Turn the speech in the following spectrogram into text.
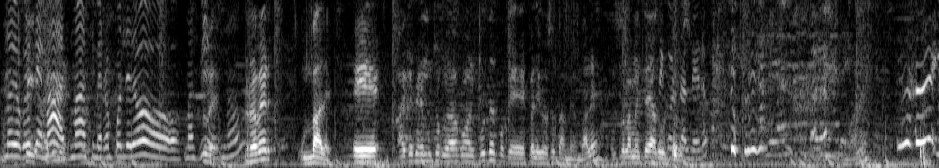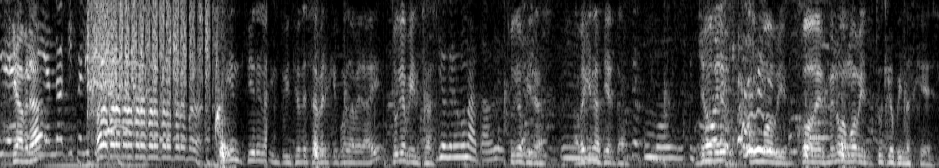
No, yo creo que más, más. Si me rompo el dedo, más ves. ¿no? Robert, Vale. Eh, hay que tener mucho cuidado con el cúter porque es peligroso también, ¿vale? Es solamente de Se adultos. corta el dedo. ¿Vale? ¿qué habrá? Aquí feliz. Para, para, para, para, para, para. ¿Alguien tiene la intuición de saber qué puede haber ahí? ¿Tú qué piensas? Yo creo que una tablet. ¿Tú qué opinas? A ver quién acierta. Un móvil. Yo creo un móvil. Joder, menudo móvil. ¿Tú qué opinas que es?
